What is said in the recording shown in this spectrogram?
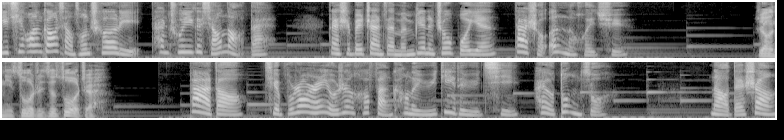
倪清欢刚想从车里探出一个小脑袋，但是被站在门边的周伯言大手摁了回去。让你坐着就坐着，霸道且不让人有任何反抗的余地的语气，还有动作。脑袋上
